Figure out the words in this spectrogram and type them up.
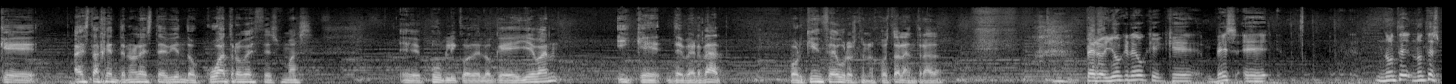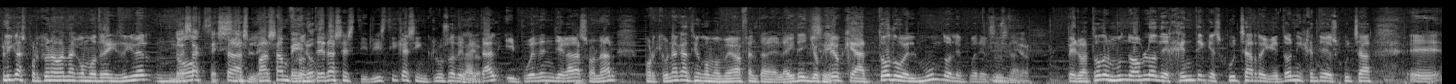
que a esta gente no la esté viendo cuatro veces más eh, público de lo que llevan y que de verdad, por 15 euros que nos costó la entrada, Pero yo creo que, que ¿ves? Eh, no te, no te explicas por qué una banda como Drake River no, No es accesible, traspasan pero- fronteras estilísticas, incluso de Claro. metal, y pueden llegar a sonar, porque una canción como Me va a faltar el aire, yo Sí. creo que a todo el mundo le puede gustar. Pero a todo el mundo hablo de gente que escucha reggaetón y gente que escucha eh,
